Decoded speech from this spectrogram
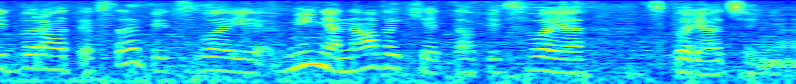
підбирати все під свої вміння, навики та під своє спорядження.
